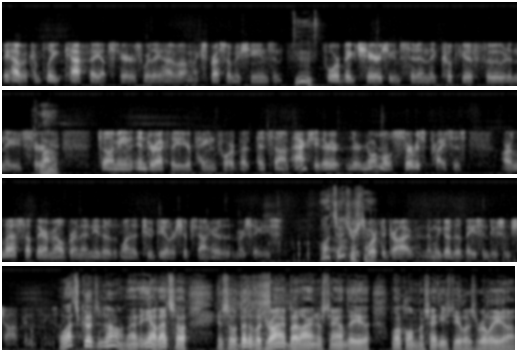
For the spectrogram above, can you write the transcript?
they have a complete cafe upstairs where they have um, espresso machines and Hmm. four big chairs you can sit in. They cook you food and they serve Wow. you. So I mean, indirectly you're paying for it, but it's um, actually their their normal service prices are less up there in Melbourne than either one of the two dealerships down here, the Mercedes. Well, that's So interesting. It's worth the drive. And then we go to the base and do some shopping and things. Well, that's good to know. That, yeah, that's a it's a bit of a drive, but I understand the uh, local Mercedes dealers really uh,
